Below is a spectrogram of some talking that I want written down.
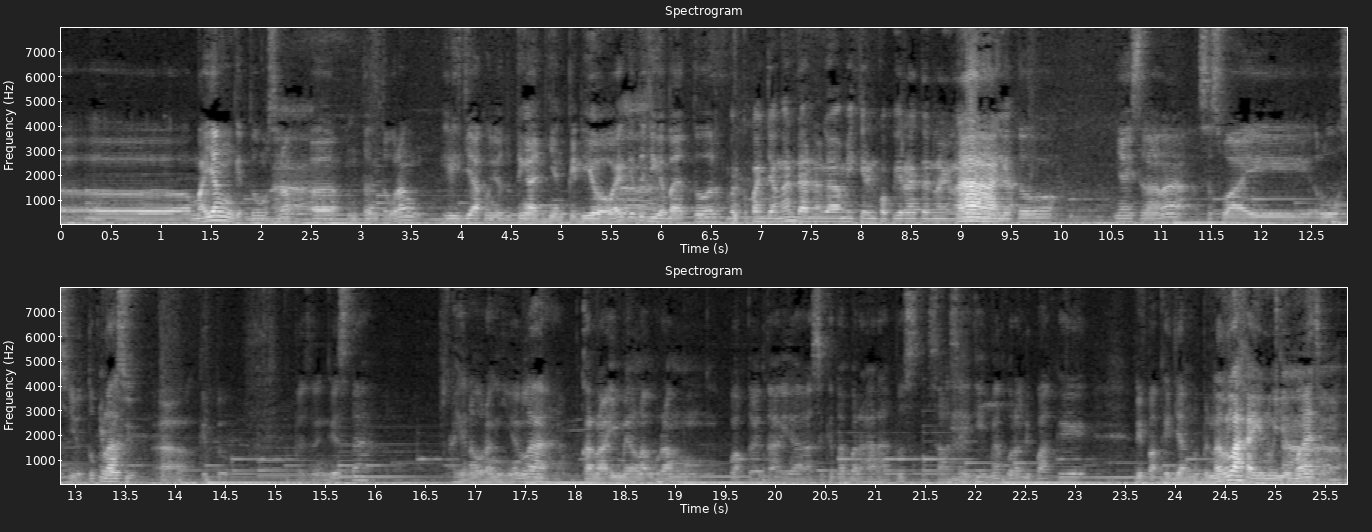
eh mayang gitu maksudnya ente ente orang hiji akun YouTube tinggal nyieun video we gitu Ah. juga batur berkepanjangan dan nggak mikirin copyright dan lain-lain Nah, ya. gitu. Ya istilahnya sesuai rules YouTube lah. Ah, gitu. Pas geus tah. Akhirnya orang nyian lah karena emailnya orang waktu itu ya sekitar berharatus salah Hmm. saya Gmail kurang dipakai dipakai jangan bener lah kayak nu mah Ah.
